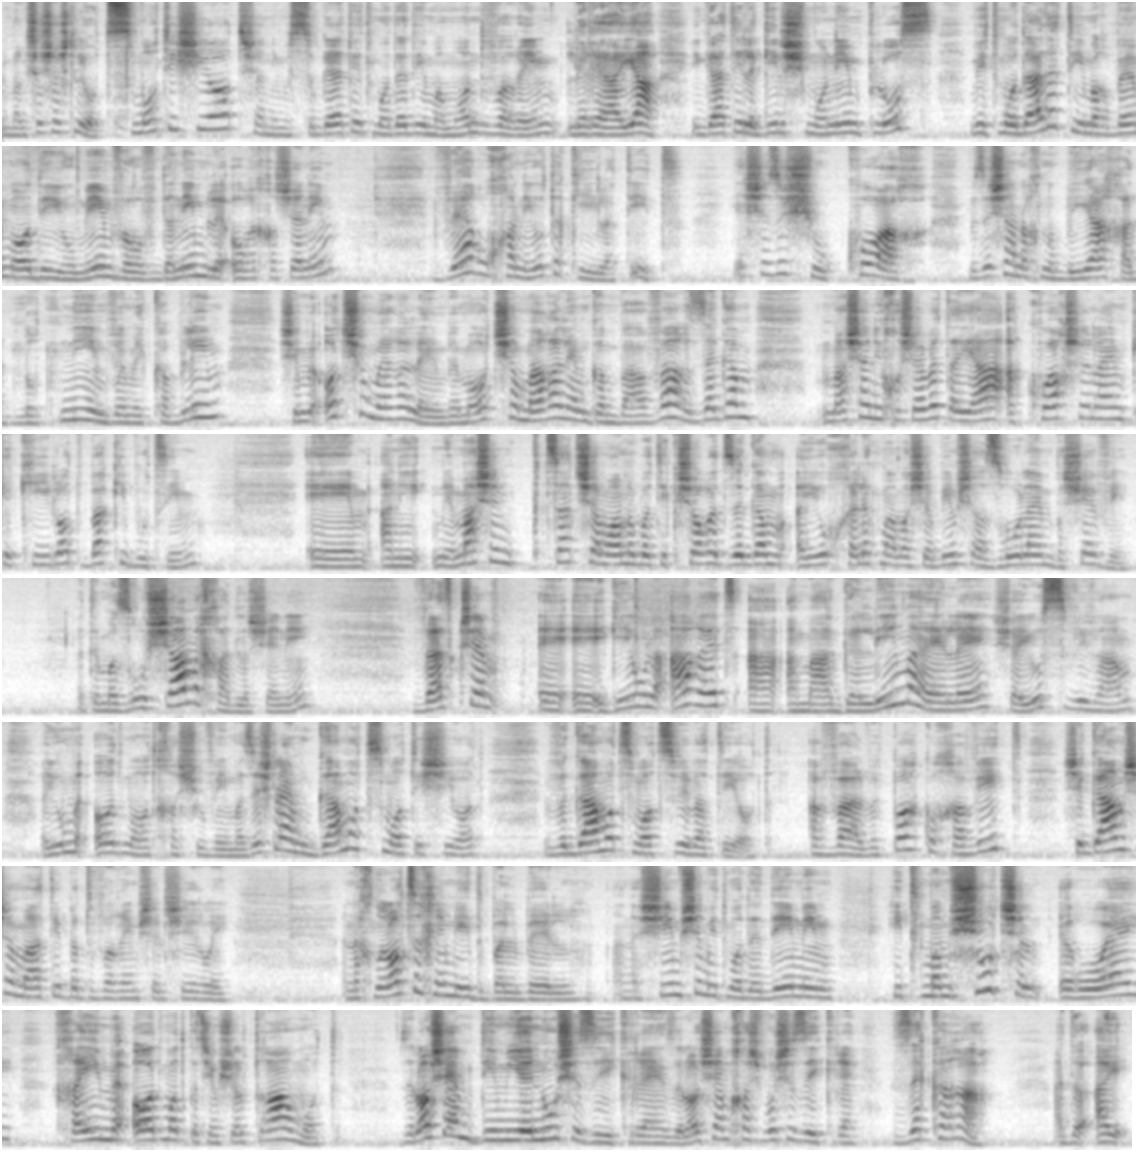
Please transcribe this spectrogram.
מרגישה שיש לי עוצמות אישיות, שאני מסוגלת להתמודד עם המון דברים. לראיה, הגעתי לגיל 80 פלוס, והתמודדתי עם הרבה מאוד איומים ואובדנים לאורך השנים. והרוחניות הקהילתית. יש איזשהו כוח בזה שאנחנו ביחד נותנים ומקבלים, שמאוד שומר עליהם, ומאוד שמר עליהם גם בעבר. זה גם מה שאני חושבת היה הכוח שלהם כקהילות בקיבוצים. אמ, אני, ממה שקצת שמענו בתקשורת, זה גם היו חלק מהמשאבים שעזרו להם בשבי. הם עזרו שם אחד לשני, ואז כשהם אה, אה, הגיעו לארץ, המעגלים האלה שהיו סביבם היו מאוד מאוד חשובים. אז יש להם גם עוצמות אישיות וגם עוצמות סביבתיות. אבל, ופה הכוכבית, שגם שמעתי בדברים של שירלי, אנחנו לא צריכים להתבלבל. אנשים שמתמודדים עם התממשות של אירועי חיים מאוד מאוד קשים, של טראומות. זה לא שהם דמיינו שזה יקרה, זה לא שהם חשבו שזה יקרה, זה קרה.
